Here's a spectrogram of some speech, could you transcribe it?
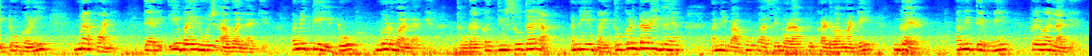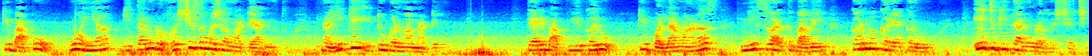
ઈંટો ગણી નાખવાની. ત્યારે એ ભાઈ રોજ આવવા લાગ્યા અને તે ઈંટો ગણવા લાગ્યા. થોડાક જ દિવસો થયા અને એ ભાઈ તો કંટાળી ગયા અને બાપુ પાસે બળાપો કાઢવા માટે ગયા. અને તેમને કહેવા લાગ્યા કે બાપુ, હું અહીંયા ગીતાનું રહસ્ય સમજવા માટે આવ્યો હતો. નહીં કે ઈટું ગણવા માટે. ત્યારે બાપુએ કહ્યું કે ભલા માણસ નિસ્વાર્થ ભાવે કર્મ કર્યા કરવું એ જ ગીતાનું રહસ્ય છે.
